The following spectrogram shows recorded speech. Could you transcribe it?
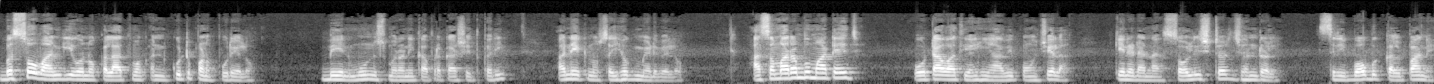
બસો વાનગીઓનો કલાત્મક અન્નકૂટ પણ પૂરેલો. બેન મૂન સ્મરણિકા પ્રકાશિત કરી અનેકનો સહયોગ મેળવેલો. આ સમારંભ માટે જ ઓટાવાથી અહીં આવી પહોંચેલા કેનેડાના સોલિસિટર જનરલ શ્રી બોબ કલ્પાને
